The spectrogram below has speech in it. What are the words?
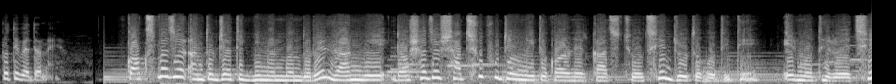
প্রতিবেদনে। কক্সবাজার আন্তর্জাতিক বিমানবন্দরের রানওয়ে দশ হাজার সাতশো ফুটে উন্নীতকরণের কাজ চলছে দ্রুত গতিতে। এর মধ্যে রয়েছে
